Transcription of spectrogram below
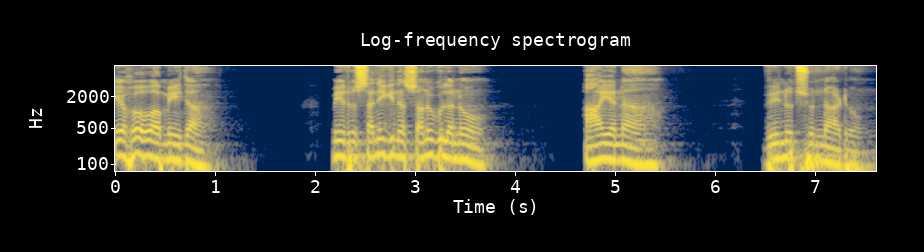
యహోవా మీద మీరు సనిగిన సనుగులను ఆయన వినుచున్నాడు.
